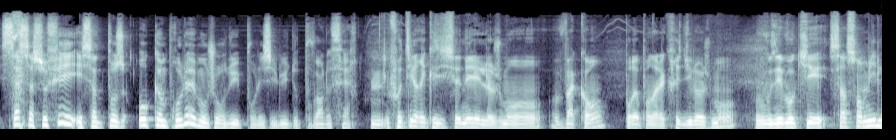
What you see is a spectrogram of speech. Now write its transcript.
ça, ça se fait et ça ne pose aucun problème aujourd'hui pour les élus de pouvoir le faire. Hmm. Faut-il réquisitionner les logements vacants pour répondre à la crise du logement? Vous évoquiez 500 000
